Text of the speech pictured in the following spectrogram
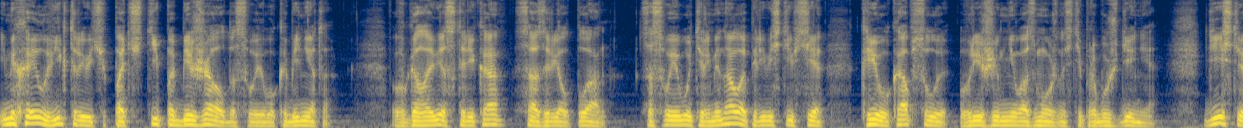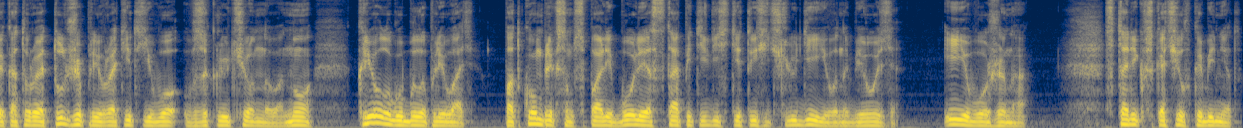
и Михаил Викторович почти побежал до своего кабинета. В голове старика созрел план – со своего терминала перевести все криокапсулы в режим невозможности пробуждения. Действие, которое тут же превратит его в заключенного. Но криологу было плевать. Под комплексом спали более 150 тысяч людей в анабиозе. И его жена. Старик вскочил в кабинет.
